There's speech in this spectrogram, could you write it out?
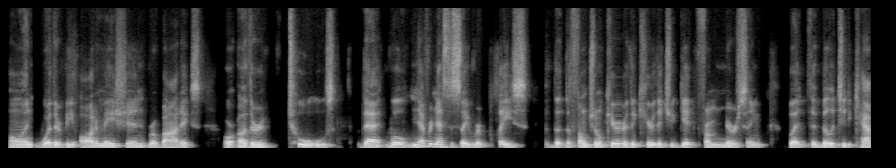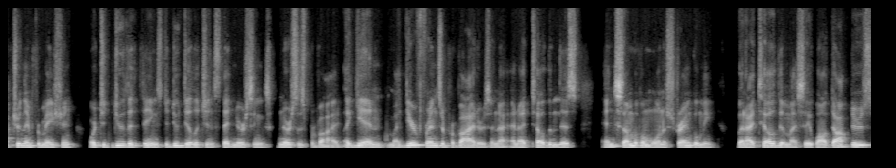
on whether it be automation, robotics, or other tools that will never necessarily replace the, the functional care, the care that you get from nursing, but the ability to capture the information or to do the things, to due diligence that nursing nurses provide. Again, my dear friends are providers, and I and I tell them this, and some of them want to strangle me, but I tell them, I say, while doctors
